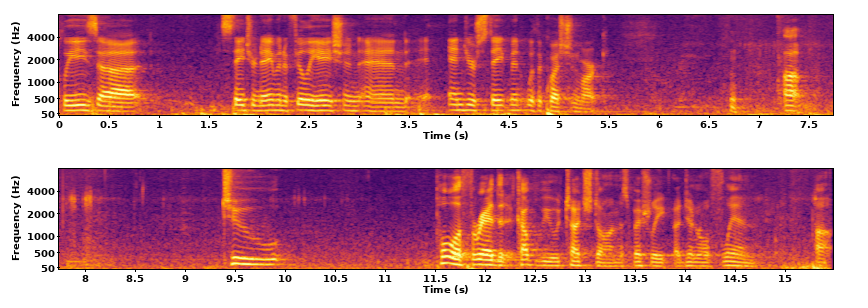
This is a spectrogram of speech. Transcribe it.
Please uh, state your name and affiliation and end your statement with a question mark. to pull a thread that a couple of you touched on, especially uh, General Flynn, uh,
